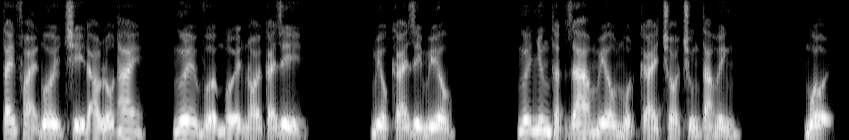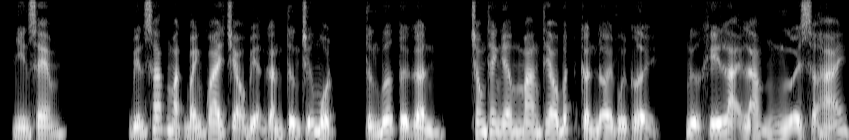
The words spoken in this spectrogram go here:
tay phải đuôi chỉ đào lỗ thai, ngươi vừa mới nói cái gì? Miêu cái gì miêu? Ngươi nhưng thật ra miêu một cái cho chúng ta huynh. muội nhìn xem. Biến sắc mặt bánh quai trèo biện gần từng chữ một, từng bước tới gần, trong thanh âm mang theo bất cần đời vui cười, ngự khí lại làm người sợ hãi.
